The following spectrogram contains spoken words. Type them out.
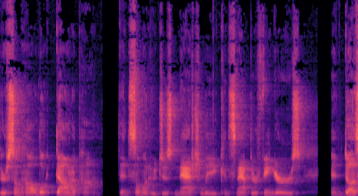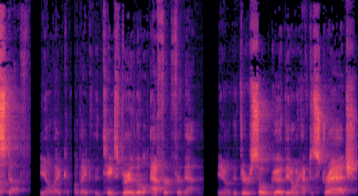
they're somehow looked down upon than someone who just naturally can snap their fingers and does stuff. You know, like like it takes very little effort for them. You know that they're so good they don't have to stretch,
